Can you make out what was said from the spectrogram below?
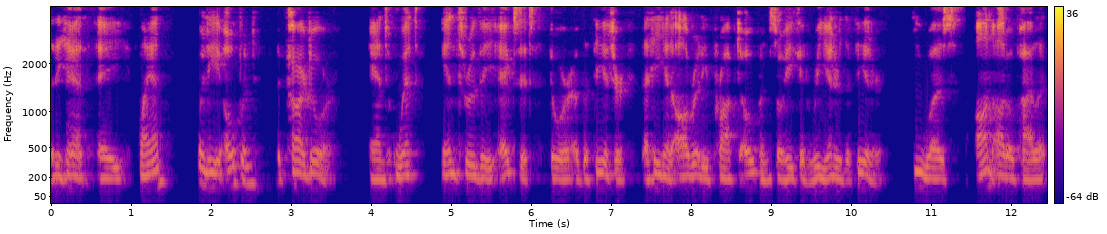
that he had a plan. When he opened the car door and went in through the exit door of the theater that he had already propped open so he could re enter the theater. He was on autopilot,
